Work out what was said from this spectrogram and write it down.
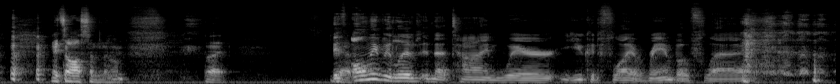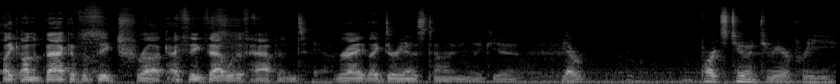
it's awesome though but If yeah, only we lived in that time where you could fly a Rambo flag, like on the back of a big truck. I think that would have happened, Yeah. right? Like during Yeah. this time, like yeah. yeah parts two and three are pretty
